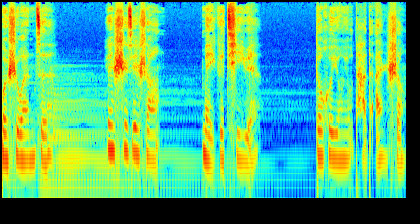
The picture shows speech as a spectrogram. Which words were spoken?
我是丸子，愿世界上每个七月都会拥有它的安生。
